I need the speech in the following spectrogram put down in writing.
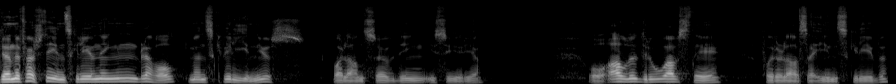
Denne første innskrivningen ble holdt mens Kvirinius var landshøvding i Syria. Og alle dro av sted for å la seg innskrive,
